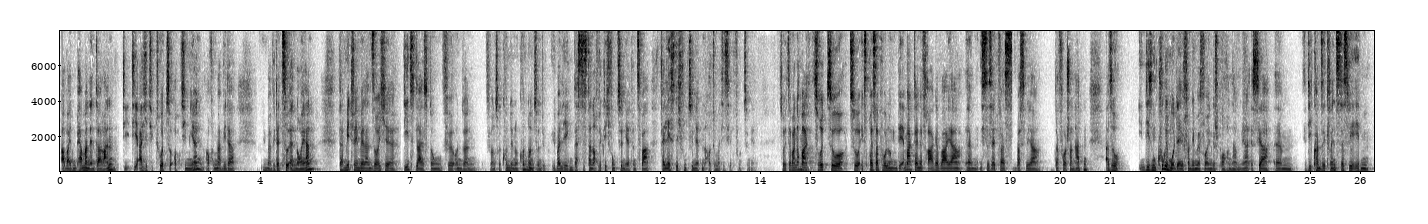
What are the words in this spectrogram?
arbeiten permanent daran, die, die Architektur zu optimieren, auch immer wieder immer wieder zu erneuern, damit, wenn wir dann solche Dienstleistungen für, unseren, für unsere Kundinnen und Kunden uns überlegen, dass das dann auch wirklich funktioniert und zwar verlässlich funktioniert und automatisiert funktioniert. So, jetzt aber nochmal zurück zu, zur Expressabholung im DM-Markt. Deine Frage war ja, ähm, ist das etwas, was wir davor schon hatten? Also in diesem Kugelmodell, von dem wir vorhin gesprochen haben, ja, ist ja ähm, die Konsequenz, dass wir eben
